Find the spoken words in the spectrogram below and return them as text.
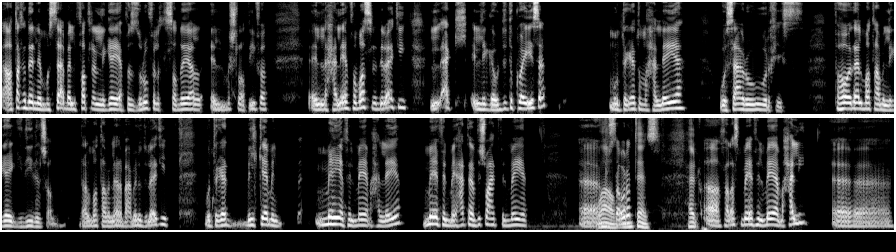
أعتقد إن المستقبل الفترة اللي جاية في الظروف الاقتصادية المش لطيفة اللي حاليا في مصر دلوقتي الأكل اللي جودته كويسة منتجاته محلية وسعره رخيص. فهو ده المطعم اللي جاي جديد إن شاء الله. ده المطعم اللي أنا بعمله دلوقتي منتجات بالكامل 100% محلية 100% حتى ما فيش 1% آه واو ممتاز. حلو. آه خلاص 100% محلي. آه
